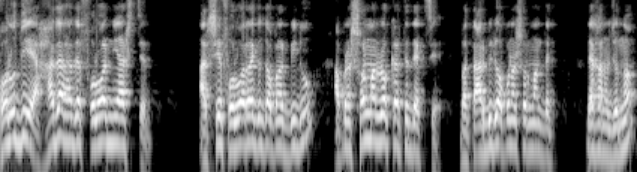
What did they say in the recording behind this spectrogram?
ফলো দিয়ে হাজার হাজার ফলোয়ার নিয়ে আসছেন। আর সে ফলোয়াররা কিন্তু আপনার ভিডিও আপনার সম্মান রক্ষার্থে দেখছে। বা তার ভিডিও আপনার সম্মান দেখ- দেখানোর জন্য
